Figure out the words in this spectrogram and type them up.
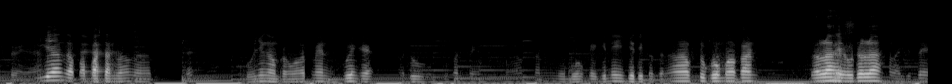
gitu ya. Iya nggak papasan Ya. banget. Baunya ngambreng banget men. Gue yang kayak aduh gue kan pengen makan ya bau kayak gini jadi kagak nafsu gue makan. Udahlah ya udahlah lanjutnya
